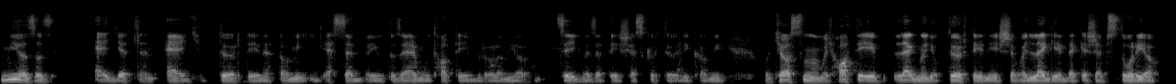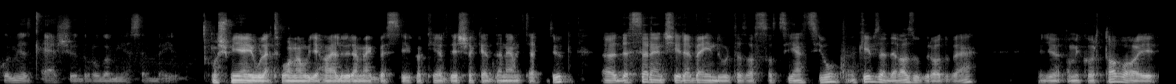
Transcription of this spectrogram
mi az az egyetlen egy történet, ami így eszedbe jut az elmúlt hat évről, ami a cégvezetéshez kötődik, ami, hogyha azt mondom, hogy hat év legnagyobb történése, vagy legérdekesebb sztori, akkor mi az első dolog, ami eszedbe jut? Most milyen jó lett volna, ugye, ha előre megbeszéljük a kérdéseket, de nem tettük. De szerencsére beindult az asszociáció. Képzeld el, az ugrott be, hogy amikor tavaly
